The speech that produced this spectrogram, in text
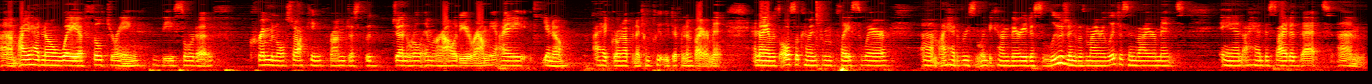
Um, I had no way of filtering the sort of criminal shocking from just the general immorality around me. I, you know, I had grown up in a completely different environment. And I was also coming from a place where um, I had recently become very disillusioned with my religious environment. And I had decided that um,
